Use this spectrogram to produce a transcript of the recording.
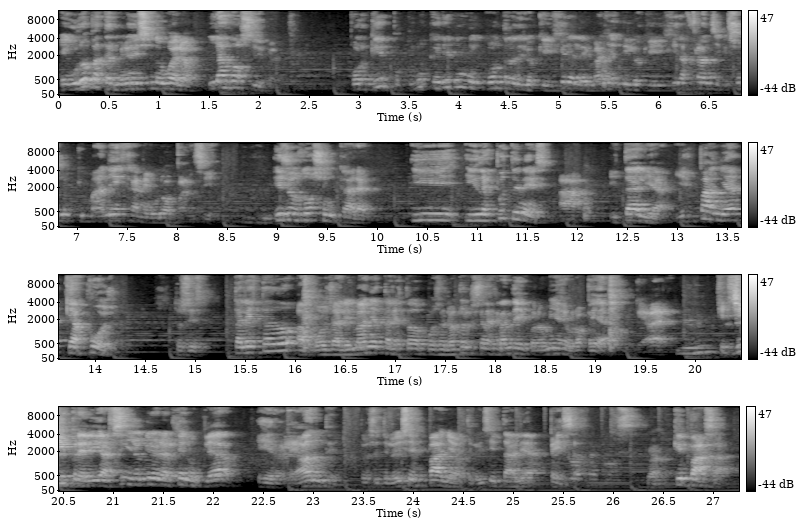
Europa terminó diciendo, bueno, las dos sirven. ¿Por qué? Porque no querían ir en contra de lo que dijera Alemania ni lo que dijera Francia, que son los que manejan Europa en sí. Ellos dos se encaran. Y, y después tenés a Italia y España que apoyan. Entonces, tal Estado apoya a Alemania, tal Estado apoya al otro, que son las grandes economías europeas. Porque, a ver, que Chipre diga, sí, yo quiero energía nuclear, es irrelevante. Pero si te lo dice España o te lo dice Italia, Es pesa. ¿Qué pasa?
